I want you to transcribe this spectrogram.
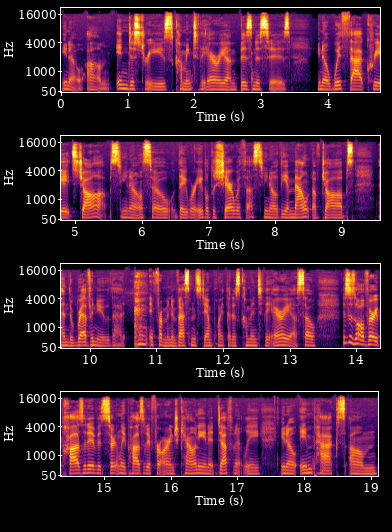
you know, um, industries coming to the area and businesses. You know, with that creates jobs, you know. So they were able to share with us, you know, the amount of jobs and the revenue that, from an investment standpoint, that has come into the area. So this is all very positive. It's certainly positive for Orange County and it definitely, you know, impacts. Um,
